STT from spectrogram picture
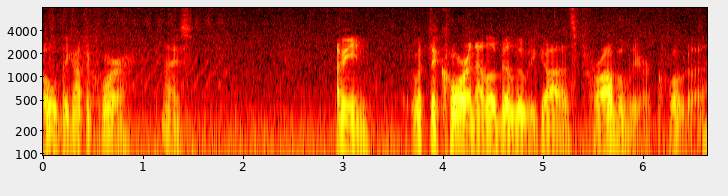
Oh, they got the core. Nice. I mean, with the core and that little bit of loot we got, that's probably our quota.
